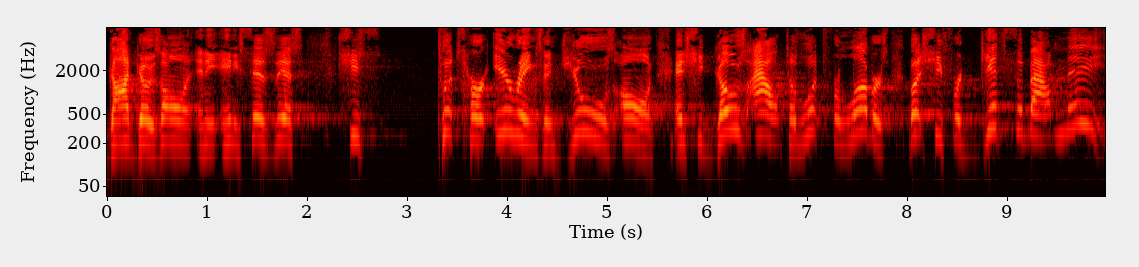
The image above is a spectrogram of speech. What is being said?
God goes on and he, and he says this. She puts her earrings and jewels on and she goes out to look for lovers, but she forgets about me.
